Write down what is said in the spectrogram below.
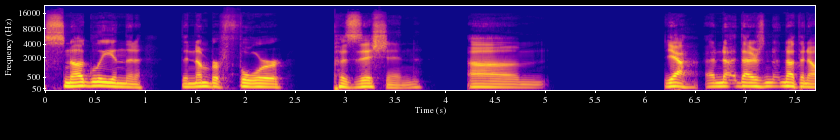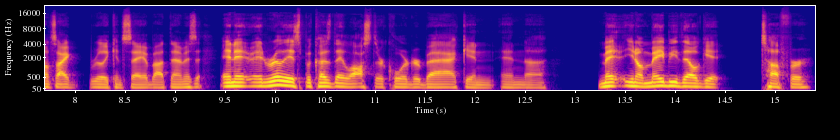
snugly in the the number four position. Um, yeah, and there's nothing else I really can say about them. Is and it, it really is because they lost their quarterback and and uh, may, you know maybe they'll get tougher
